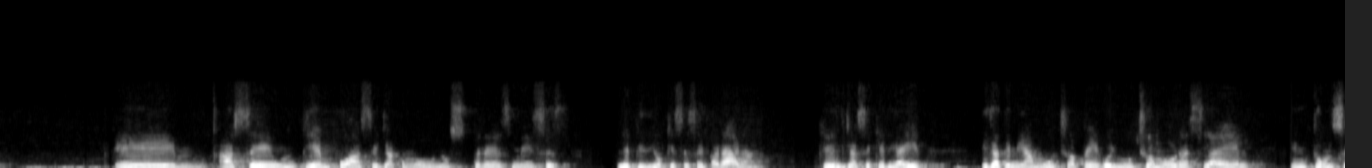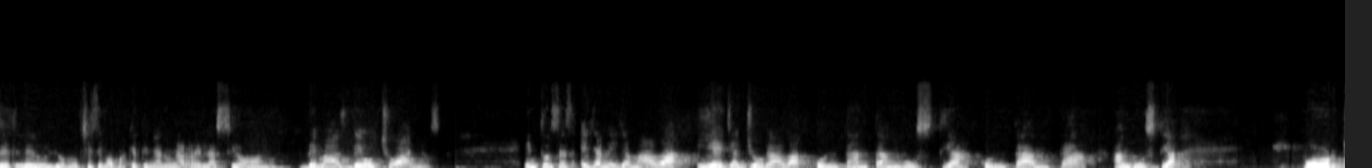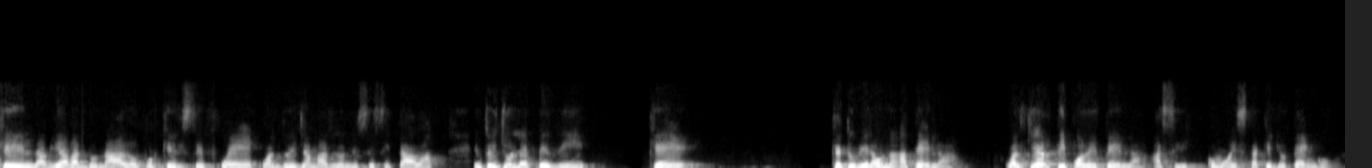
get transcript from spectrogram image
eh, hace un tiempo, hace ya como unos tres meses, le pidió que se separaran, que él ya se quería ir. Ella tenía mucho apego y mucho amor hacia él, entonces le dolió muchísimo porque tenían una relación de más de ocho años. Entonces ella me llamaba y ella lloraba con tanta angustia, con tanta angustia, porque él la había abandonado, porque él se fue cuando ella más lo necesitaba. Entonces yo le pedí que, que tuviera una tela, cualquier tipo de tela, así como esta que yo tengo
